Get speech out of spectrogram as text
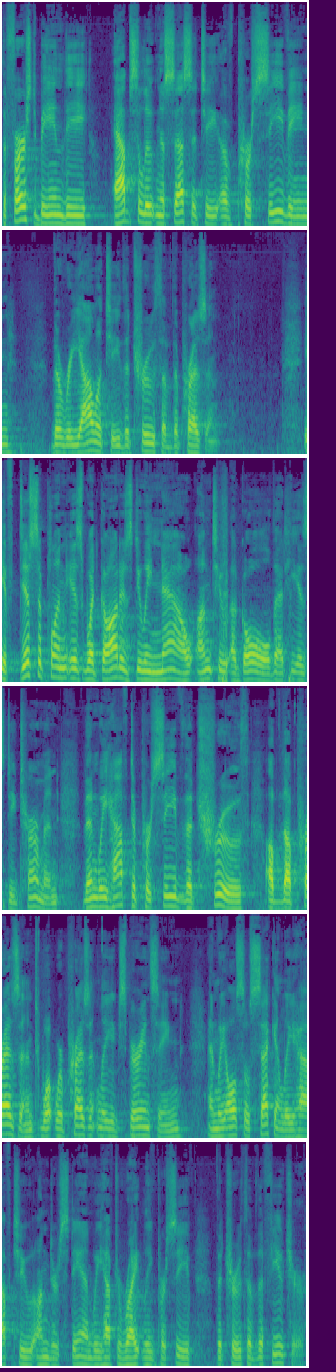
The first being the absolute necessity of perceiving the reality, the truth of the present. If discipline is what God is doing now unto a goal that He has determined, then we have to perceive the truth of the present, what we're presently experiencing. And we also, secondly, have to understand, we have to rightly perceive the truth of the future.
